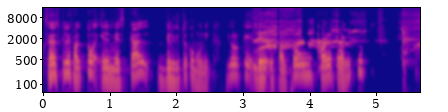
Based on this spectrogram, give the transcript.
¿sabes qué le faltó? El mezcal del Luisito Comunica. Yo creo que le, le faltó un par de trajitos.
